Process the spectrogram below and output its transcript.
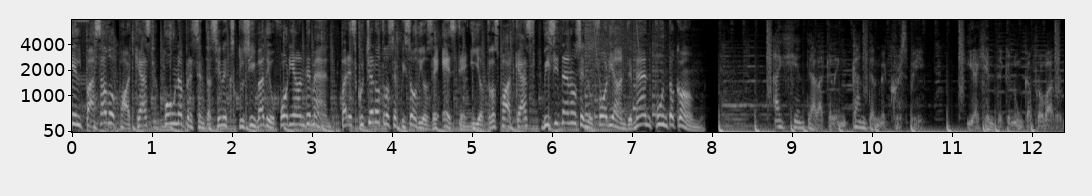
El pasado podcast fue una presentación exclusiva de Euphoria On Demand. Para escuchar otros episodios de este y otros podcasts, visítanos en euphoriaondemand.com. Hay gente a la que le encanta el McCrispy y hay gente que nunca ha probado el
